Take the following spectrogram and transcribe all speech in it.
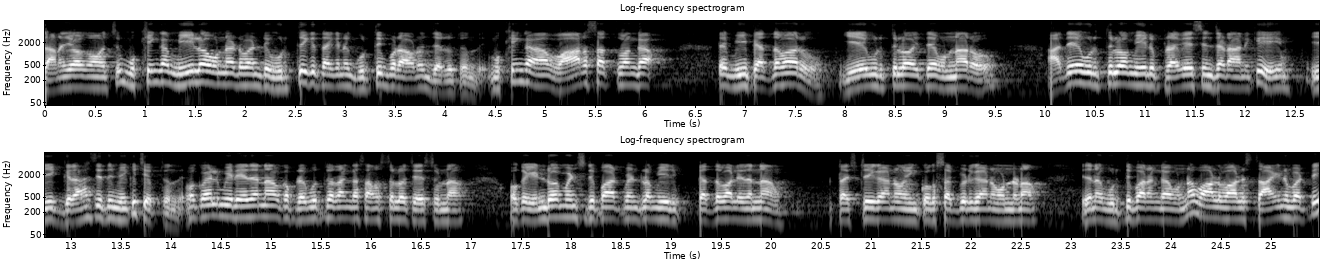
ధనయోగం అవచ్చు ముఖ్యంగా మీలో ఉన్నటువంటి వృత్తికి తగిన గుర్తింపు రావడం జరుగుతుంది. ముఖ్యంగా వారసత్వంగా అంటే మీ పెద్దవారు ఏ వృత్తిలో అయితే ఉన్నారో అదే వృత్తిలో మీరు ప్రవేశించడానికి ఈ గ్రహస్థితి మీకు చెప్తుంది. ఒకవేళ మీరు ఏదైనా ఒక ప్రభుత్వ రంగ సంస్థలో చేస్తున్నా ఒక ఎండోమెంట్స్ డిపార్ట్మెంట్లో మీరు పెద్దవాళ్ళు ఏదైనా ట్రస్టీగానో ఇంకొక సభ్యుడిగానో ఉండడం ఏదైనా వృత్తిపరంగా ఉన్నా వాళ్ళు వాళ్ళ స్థాయిని బట్టి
